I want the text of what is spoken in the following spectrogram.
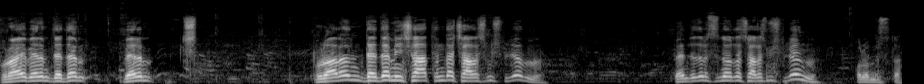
Burayı benim dedem, benim Şşt! Buranın dedem inşaatında çalışmış biliyor musun? Ben dedem sizin orada çalışmış biliyor musun? Columbus'ta.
